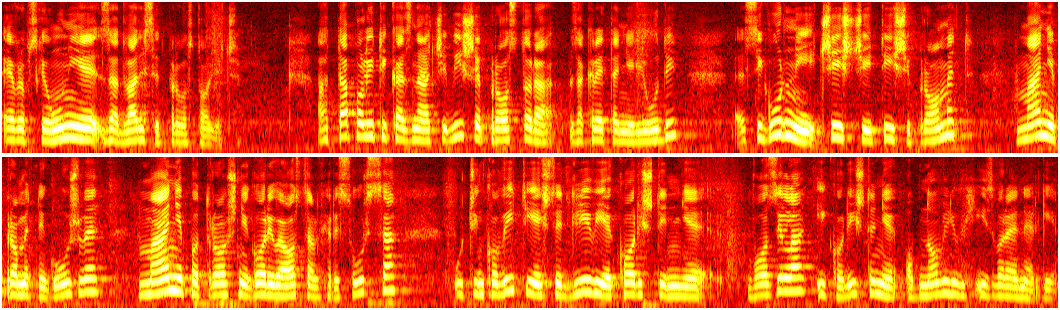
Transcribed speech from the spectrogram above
Europske unije za 21. stoljeće. A ta politika znači više prostora za kretanje ljudi, sigurniji, čišći i tiši promet, manje prometne gužve, manje potrošnje goriva i ostalih resursa, učinkovitije i štedljivije korištenje vozila i korištenje obnovljivih izvora energije.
